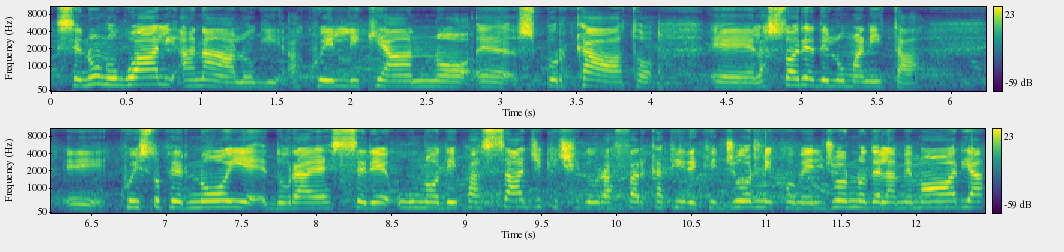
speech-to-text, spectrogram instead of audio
se non uguali, analoghi a quelli che hanno eh, sporcato eh, la storia dell'umanità. E questo per noi dovrà essere uno dei passaggi che ci dovrà far capire che giorni come il giorno della memoria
